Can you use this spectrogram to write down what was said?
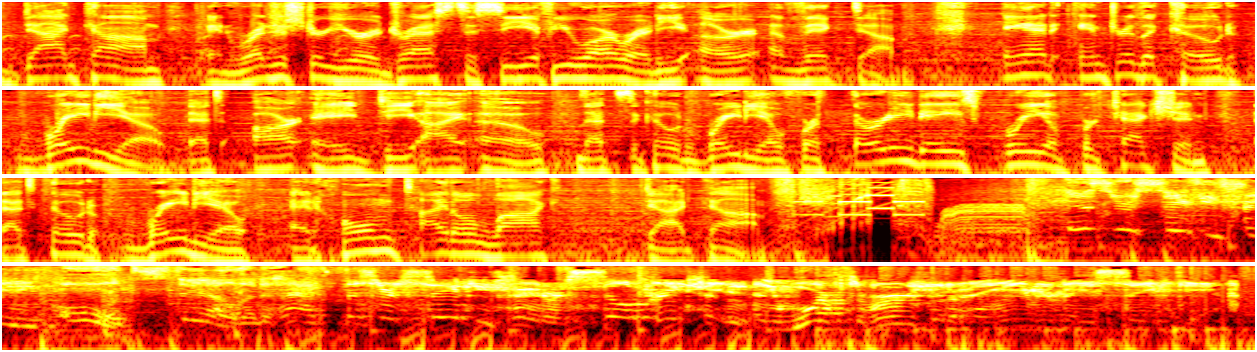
HometitleLock.com and register your address to see if you already are a victim. And enter the code RADIO. That's R A D I O. That's the code RADIO for 30 days free of protection. That's code RADIO at HometitleLock.com. Is your safety training old, stale, and hacked? Is your safety trainer still preaching a warped version of behavior-based safety?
